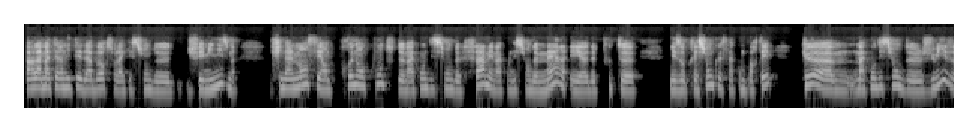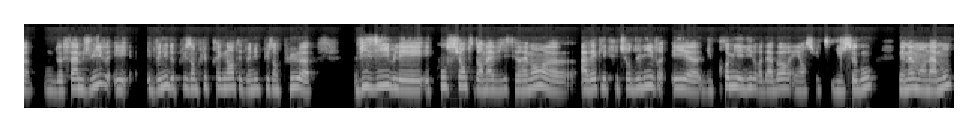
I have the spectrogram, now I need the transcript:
par la maternité d'abord sur la question du féminisme, finalement, c'est en prenant compte de ma condition de femme et ma condition de mère et euh, de toutes euh, les oppressions que ça comportait que euh, ma condition de juive, de femme juive, est, devenue de plus en plus prégnante, est devenue de plus en plus visible et, consciente dans ma vie. C'est vraiment avec l'écriture du livre et du premier livre d'abord et ensuite du second, mais même en amont,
